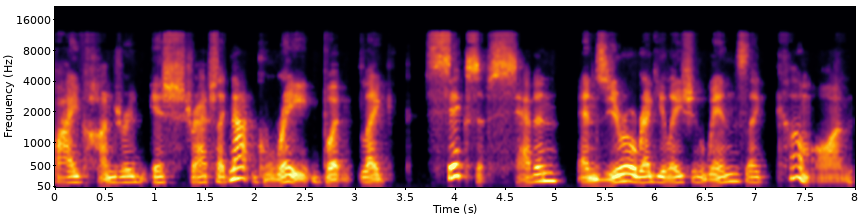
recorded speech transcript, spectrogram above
500 ish stretch. Like, not great, but like six of seven and zero regulation wins. Like, come on.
